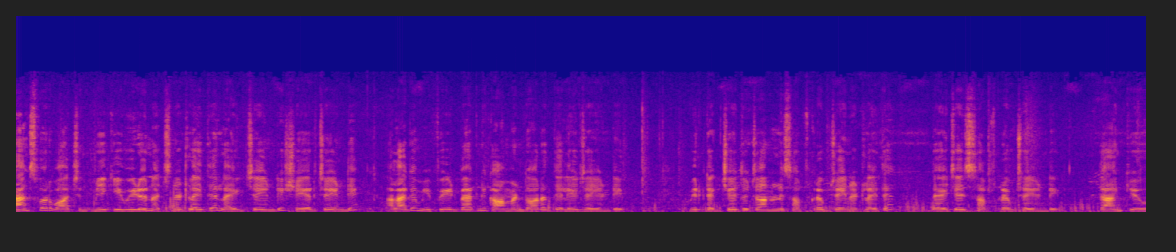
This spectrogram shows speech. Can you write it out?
థ్యాంక్స్ ఫర్ వాచింగ్ మీకు ఈ వీడియో నచ్చినట్లయితే లైక్ చేయండి షేర్ చేయండి అలాగే మీ ఫీడ్బ్యాక్ని కామెంట్ ద్వారా తెలియజేయండి. మీరు టెక్ చేతు ఛానల్ని సబ్స్క్రైబ్ చేయనట్లయితే దయచేసి సబ్స్క్రైబ్ చేయండి. థ్యాంక్ యూ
